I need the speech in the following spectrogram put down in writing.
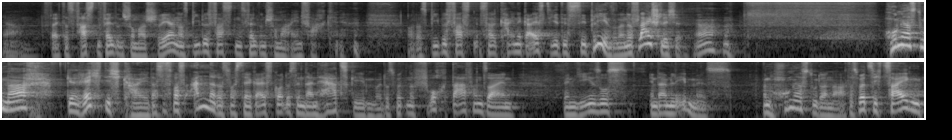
ja, vielleicht das Fasten fällt uns schon mal schwer und das Bibelfasten, das fällt uns schon mal einfach. Aber das Bibelfasten ist halt keine geistige Disziplin, sondern eine fleischliche. Ja. Hungerst du nach Gerechtigkeit? Das ist was anderes, was der Geist Gottes in dein Herz geben wird. Das wird eine Frucht davon sein, wenn Jesus in deinem Leben ist. Dann hungerst du danach. Das wird sich zeigen,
